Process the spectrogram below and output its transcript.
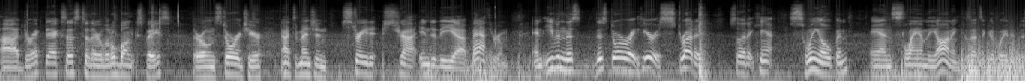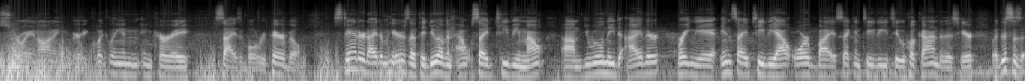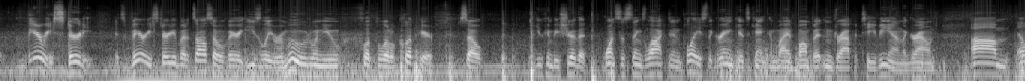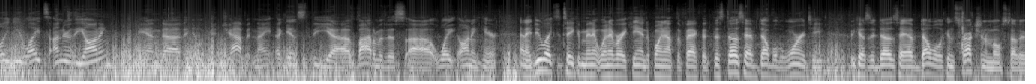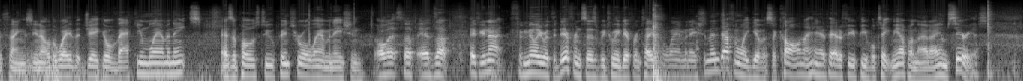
uh, direct access to their little bunk space, their own storage here, not to mention straight shot into the uh, bathroom. And even this, this door right here is strutted so that it can't swing open and slam the awning because that's a good way to destroy an awning very quickly and incur a sizable repair bill. Standard item here is that they do have an outside TV mount. Um, you will need to either bring the inside TV out or buy a second TV to hook onto this here, but this is very sturdy. It's very sturdy, but it's also very easily removed when you flip the little clip here. So you can be sure that once this thing's locked in place, the grandkids can't come by and bump it and drop a TV on the ground. Um, LED lights under the awning, and uh, they do a good job at night against the uh, bottom of this uh, white awning here. And I do like to take a minute whenever I can to point out the fact that this does have double the warranty because it does have double the construction of most other things. You know, the way that Jayco vacuum laminates as opposed to pinch roll lamination. All that stuff adds up. If you're not familiar with the differences between different types of lamination, then definitely give us a call. And I have had a few people take me up on that. I am serious.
